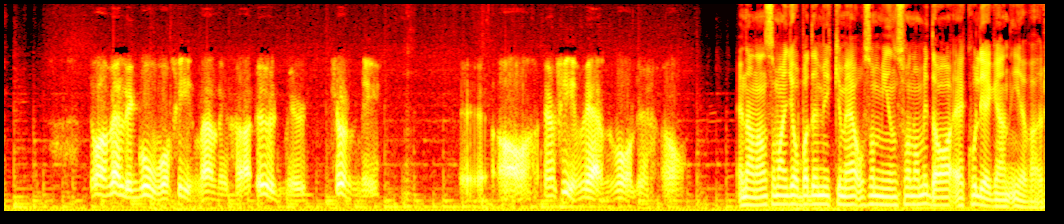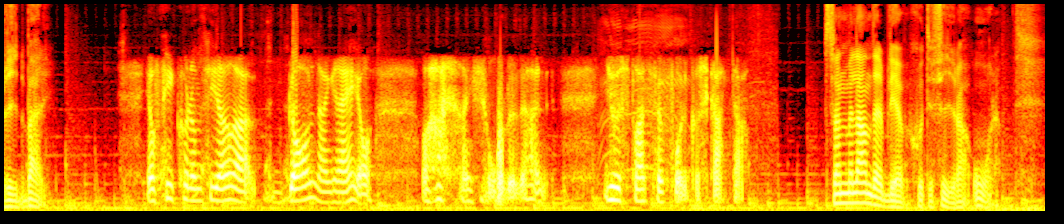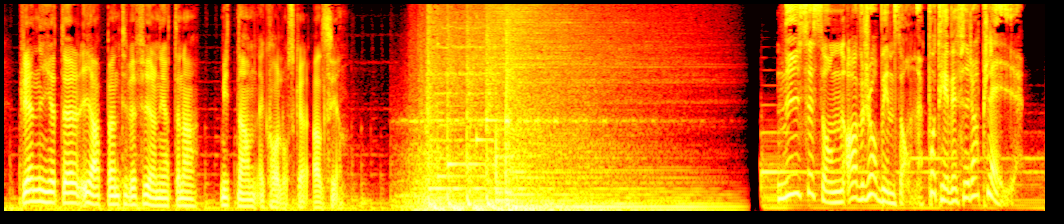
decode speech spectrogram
Det var en väldigt god och fin människa, ödmjuk, kunnig. Eh, ja, en fin vän var det. Ja. En annan som han jobbade mycket med och som minns honom idag är kollegan Eva Rydberg. Jag fick honom till att göra galna grejer och han, han gjorde det han, just för att få folk att skratta. Sven Melander blev 74 år. Fler nyheter i appen TV4 Nyheterna. Mitt namn är Carl-Oskar Alsen. Ny säsong av Robinson på TV4 Play.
